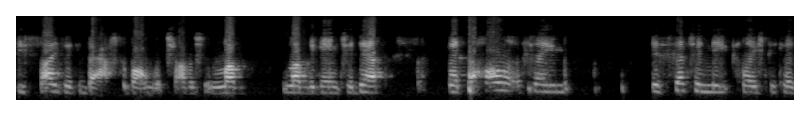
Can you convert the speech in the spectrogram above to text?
Besides it's basketball, which obviously love love the game to death, but the Hall of Fame is such a neat place because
